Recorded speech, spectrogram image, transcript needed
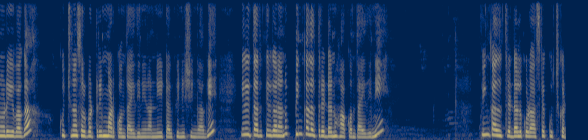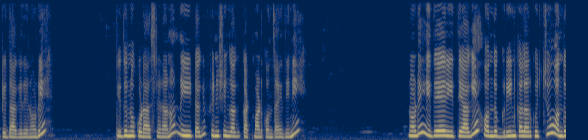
ನೋಡಿ ಇವಾಗ ಕುಚ್ಚನ್ನ ಸ್ವಲ್ಪ ಟ್ರಿಮ್ ಮಾಡ್ಕೊತಾ ಇದ್ದೀನಿ ನಾನು ನೀಟಾಗಿ ಫಿನಿಶಿಂಗಾಗಿ ಇಲ್ಲಿ ತರ ತಿರ್ಗ ನಾನು ಪಿಂಕ್ ಕಲರ್ ಥ್ರೆಡನ್ನು ಹಾಕ್ಕೊತಾ ಇದ್ದೀನಿ. ಪಿಂಕ್ ಕಲರ್ ಥ್ರೆಡಲ್ಲೂ ಕೂಡ ಅಷ್ಟೇ ಕುಚ್ಚು ಕಟ್ಟಿದ್ದಾಗಿದೆ ನೋಡಿ. ಇದನ್ನು ಕೂಡ ಅಷ್ಟೇ ನಾನು ನೀಟಾಗಿ ಫಿನಿಶಿಂಗಾಗಿ ಕಟ್ ಮಾಡ್ಕೊತಾ ಇದ್ದೀನಿ. ನೋಡಿ ಇದೇ ರೀತಿಯಾಗಿ ಒಂದು ಗ್ರೀನ್ ಕಲರ್ ಕುಚ್ಚು, ಒಂದು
